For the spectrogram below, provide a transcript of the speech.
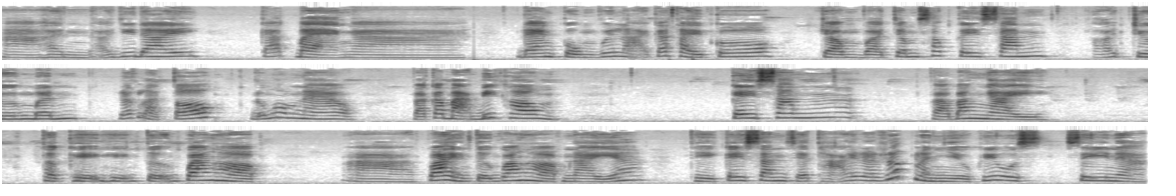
à, hình ở dưới đây. Các bạn à, đang cùng với lại các thầy cô trồng và chăm sóc cây xanh ở trường mình. Rất là tốt đúng không nào? Và các bạn biết không? Cây xanh vào ban ngày thực hiện hiện tượng quang hợp. À, qua hiện tượng quang hợp này á, thì cây xanh sẽ thải ra rất là nhiều khí oxy nè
